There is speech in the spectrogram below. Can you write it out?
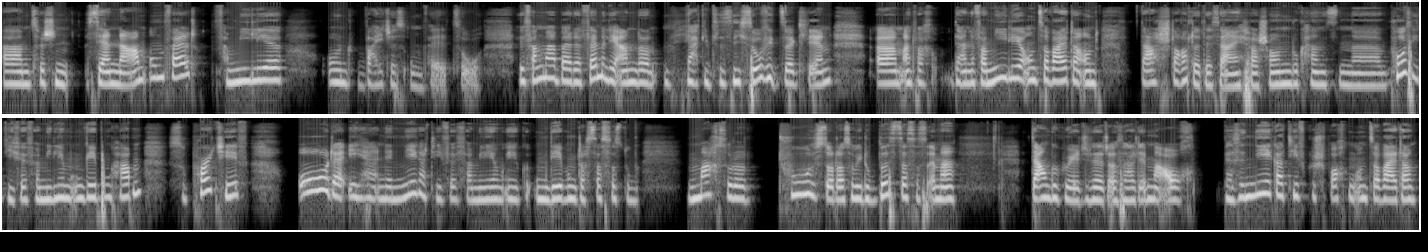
ähm, zwischen sehr nahem Umfeld, Familie und weites Umfeld so. Wir fangen mal bei der Family an, da ja, gibt es nicht so viel zu erklären. Ähm, einfach deine Familie und so weiter und da startet es ja eigentlich schon. Du kannst eine positive Familienumgebung haben, supportive oder eher eine negative Familienumgebung, dass das, was du machst oder tust oder so wie du bist, dass das immer downgegradet wird, also halt immer auch sind negativ gesprochen und so weiter.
